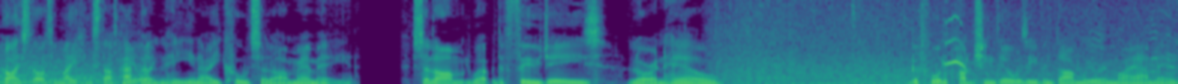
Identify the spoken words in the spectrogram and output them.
Guy started making stuff happen. He, you know, he called Salaam Remi. Salaam worked with the Fugees, Lauryn Hill. Before the publishing deal was even done, we were in Miami.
